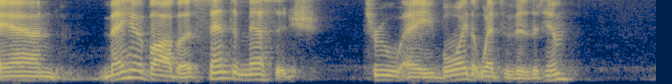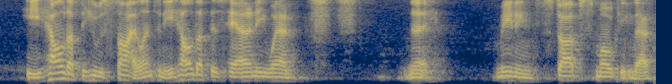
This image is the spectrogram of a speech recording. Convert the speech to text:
And Meher Baba sent a message through a boy that went to visit him. He held up, he was silent, and he held up his hand and he went, nay, meaning stop smoking that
